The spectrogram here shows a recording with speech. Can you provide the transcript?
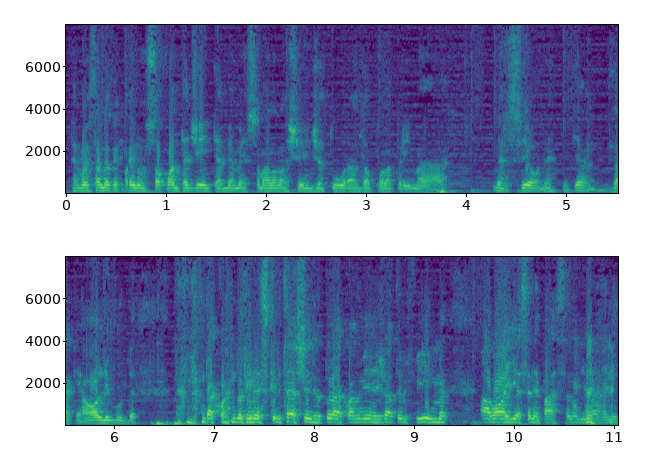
fermo restando che poi non so quanta gente abbia messo mano alla sceneggiatura dopo la prima versione. Sa che a Hollywood, da quando viene scritta la sceneggiatura, da quando viene girato il film, a voglia se ne passano di mani.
